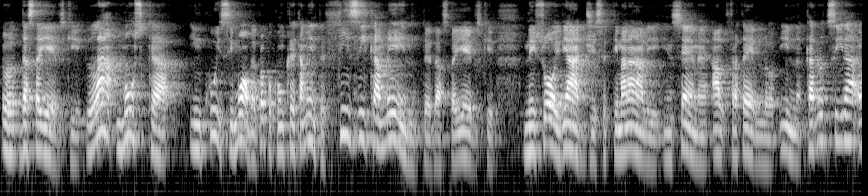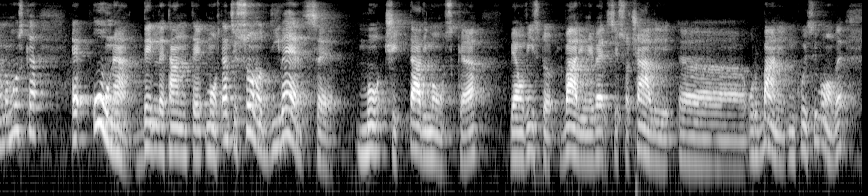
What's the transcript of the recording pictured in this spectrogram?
Dostoevsky. La Mosca in cui si muove proprio concretamente, fisicamente Dostoevsky nei suoi viaggi settimanali insieme al fratello in carrozzina, è una mosca, è una delle tante mosche, anzi sono diverse mo- città di Mosca, abbiamo visto vari universi sociali eh, urbani in cui si muove,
